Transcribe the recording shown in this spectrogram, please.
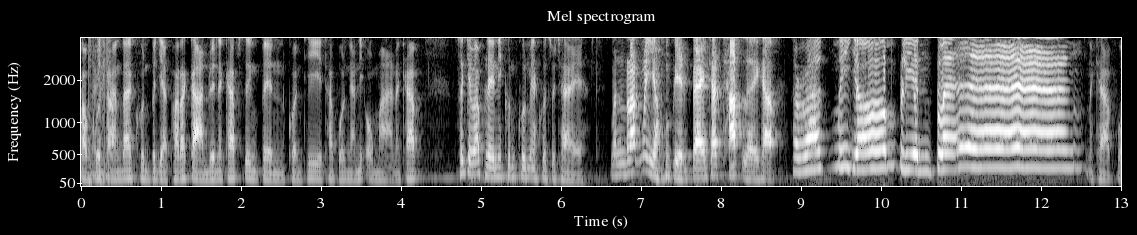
ขอบคุณนะครับทางด้านคุณประหยัดภารการด้วยนะครับ ซึ่งเป็นคนที่ทำผลงานนี้ออกมานะครับสังเกตว่าเพลงนี้คุณคุณแม่คุณสุชัย มันรักไม่ยอมเปลี่ยนแปลงชัด ๆ เลยครับ รักไม่ยอมเปลี่ยนแปลงนะครับผ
